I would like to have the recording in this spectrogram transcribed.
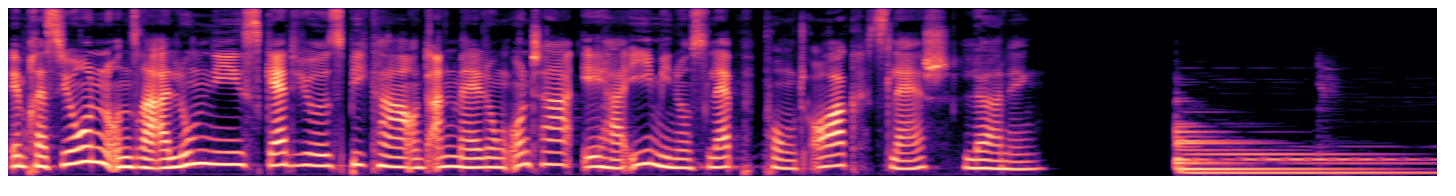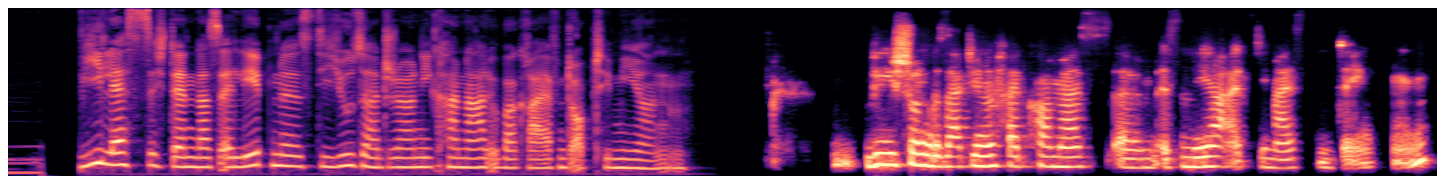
Impressionen unserer Alumni, Schedule, Speaker und Anmeldung unter ehi-lab.org/learning. Wie lässt sich denn das Erlebnis, die User Journey kanalübergreifend optimieren? Wie schon gesagt, Unified Commerce ähm, ist näher als die meisten denken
